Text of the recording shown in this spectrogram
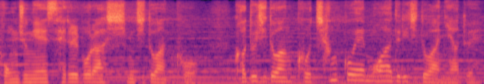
공중의 새를 보라 심지도 않고 거두지도 않고 창고에 모아들이지도 아니하되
